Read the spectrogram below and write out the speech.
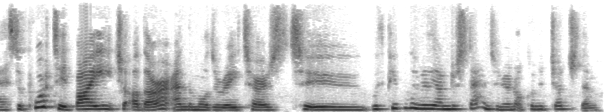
uh, supported by each other and the moderators to with people who really understand and you're not going to judge them.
